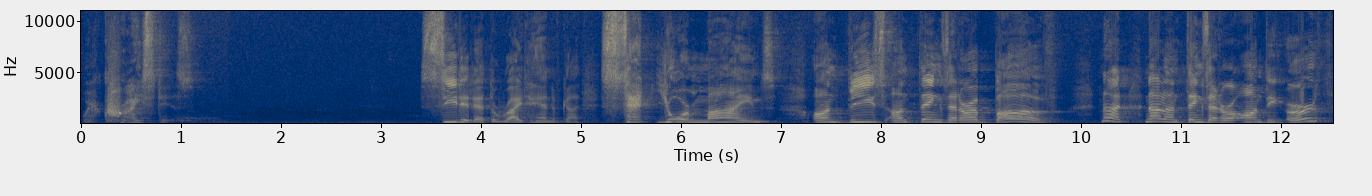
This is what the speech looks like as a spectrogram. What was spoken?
where Christ is. Seated at the right hand of God. Set your minds on these, on things that are above, not, not on things that are on the earth,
